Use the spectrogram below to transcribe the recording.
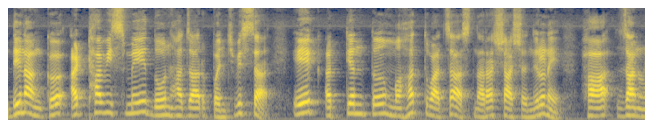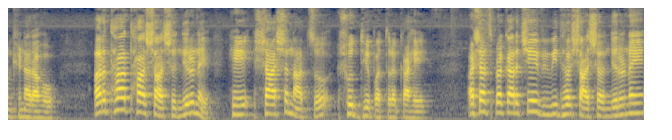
दिनांक अठ्ठावीस मे दोन हजार पंचवीसचा एक अत्यंत महत्त्वाचा असणारा शासन निर्णय हा जाणून घेणार आहोत. अर्थात हा शासन निर्णय हे शासनाचं शुद्धीपत्रक आहे. अशाच प्रकारचे विविध शासन निर्णय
